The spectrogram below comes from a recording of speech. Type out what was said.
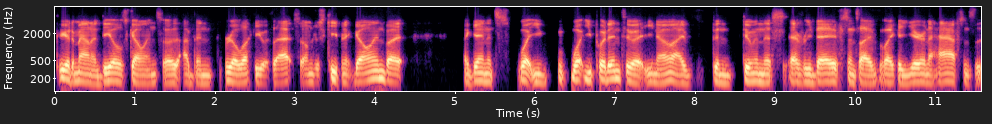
good amount of deals going. So I've been real lucky with that. So I'm just keeping it going, but again, it's what you what you put into it. You know, I've been doing this every day since I've like a year and a half since the,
